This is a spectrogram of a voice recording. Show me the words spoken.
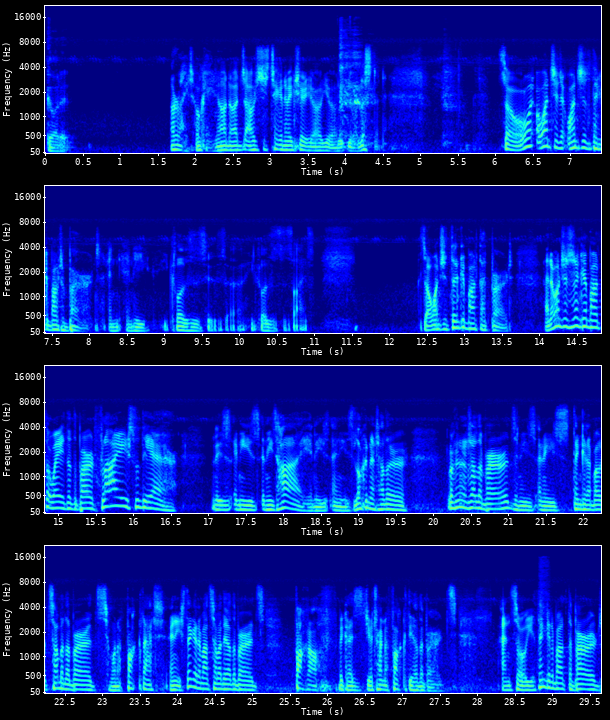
Got it. All right. Okay. No, no. I was just checking to make sure you're you're, you're listening. So I want you to I want you to think about a bird, and, and he, he closes his uh, he closes his eyes. So I want you to think about that bird, and I want you to think about the way that the bird flies through the air, and he's and he's and he's high, and he's and he's looking at other looking at other birds, and he's and he's thinking about some of the birds. Want to fuck that, and he's thinking about some of the other birds. Fuck off because you're trying to fuck the other birds, and so you're thinking about the bird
